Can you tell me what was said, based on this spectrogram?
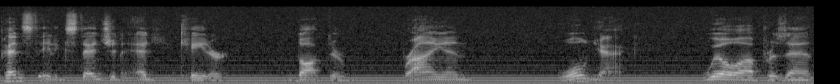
Penn State Extension educator Dr. Brian Wolniak will uh, present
